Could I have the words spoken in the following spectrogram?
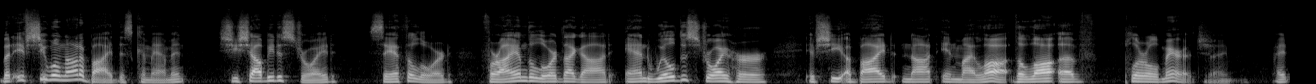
but if she will not abide this commandment she shall be destroyed saith the Lord, for I am the Lord thy God, and will destroy her if she abide not in my law, the law of plural marriage. Right. Right.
